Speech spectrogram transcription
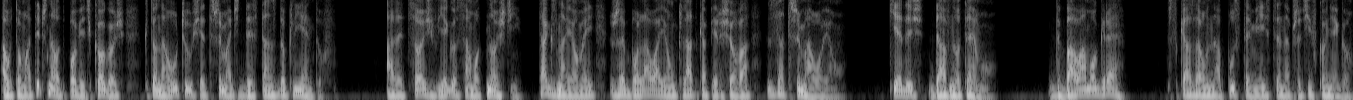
Automatyczna odpowiedź kogoś, kto nauczył się trzymać dystans do klientów. Ale coś w jego samotności, tak znajomej, że bolała ją klatka piersiowa, zatrzymało ją. Kiedyś, dawno temu. Dbałam o grę. Wskazał na puste miejsce naprzeciwko niego.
